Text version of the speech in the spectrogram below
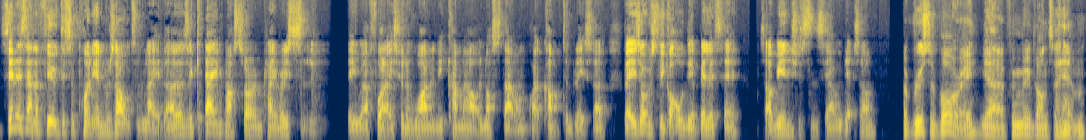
Sinner's had a few disappointing results of late, though. There's a game I saw him play recently where I thought he should have won, and he come out and lost that one quite comfortably. So, but he's obviously got all the ability. So I'll be interested to see how he gets on. but Ruusuvuori, yeah. If we move on to him,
